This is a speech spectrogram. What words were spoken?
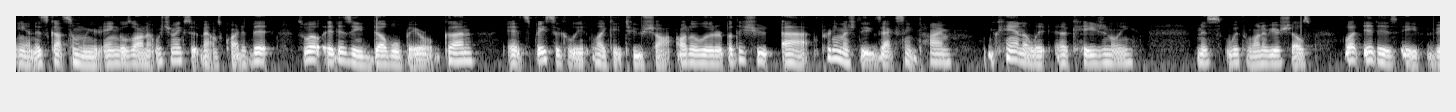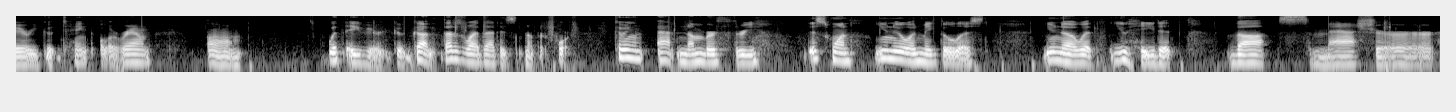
and it's got some weird angles on it, which makes it bounce quite a bit. So, well, it is a double barrel gun, it's basically like a two-shot autoloader, but they shoot at pretty much the exact same time. You can occasionally miss with one of your shells, but it is a very good tank all around um, with a very good gun. That is why that is number four. Coming at number three, this one, you knew would make the list. You know it. You hate it. The Smasher.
